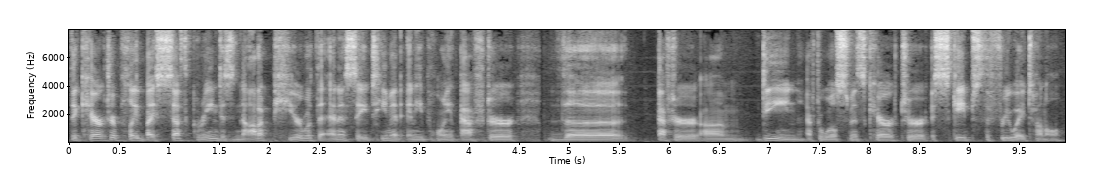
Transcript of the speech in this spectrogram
the character played by Seth Green does not appear with the NSA team at any point after the after um, Dean after Will Smith's character escapes the freeway tunnel.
